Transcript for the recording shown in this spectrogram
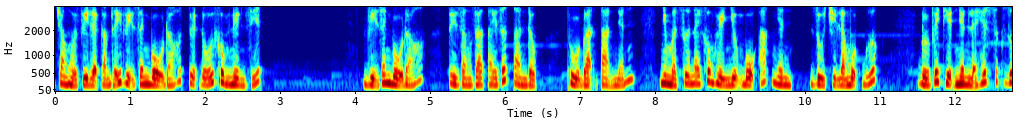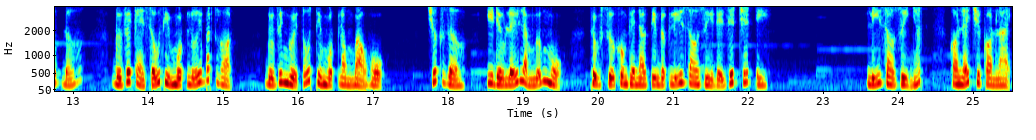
trang hoài phi lại cảm thấy vị danh bổ đó tuyệt đối không nên giết. Vị danh bổ đó, tuy rằng ra tay rất tàn độc, thủ đoạn tàn nhẫn, nhưng mà xưa nay không hề nhượng bộ ác nhân, dù chỉ là một bước. Đối với thiện nhân lại hết sức giúp đỡ, đối với kẻ xấu thì một lưới bắt gọn, đối với người tốt thì một lòng bảo hộ. Trước giờ, y đều lấy làm ngưỡng mộ, thực sự không thể nào tìm được lý do gì để giết chết y. Lý do duy nhất, có lẽ chỉ còn lại,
